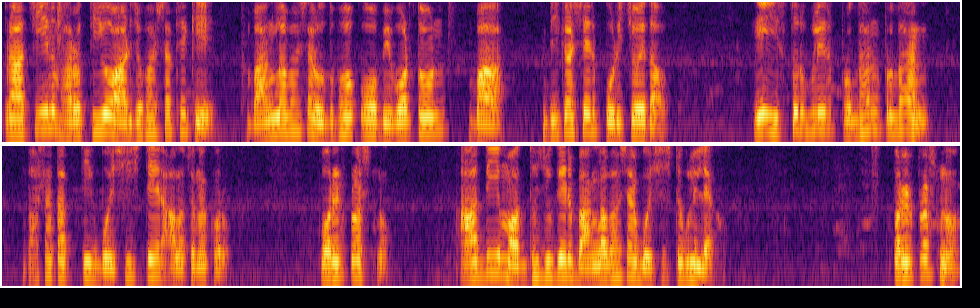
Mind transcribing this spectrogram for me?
প্রাচীন ভারতীয় আর্য ভাষা থেকে বাংলা ভাষার উদ্ভব ও বিবর্তন বা বিকাশের পরিচয় দাও। এই স্তরগুলির প্রধান প্রধান ভাষাতাত্ত্বিক বৈশিষ্ট্যের আলোচনা করো। পরের প্রশ্ন, আদি মধ্যযুগের বাংলা ভাষার বৈশিষ্ট্যগুলি লেখো। পরের প্রশ্ন,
